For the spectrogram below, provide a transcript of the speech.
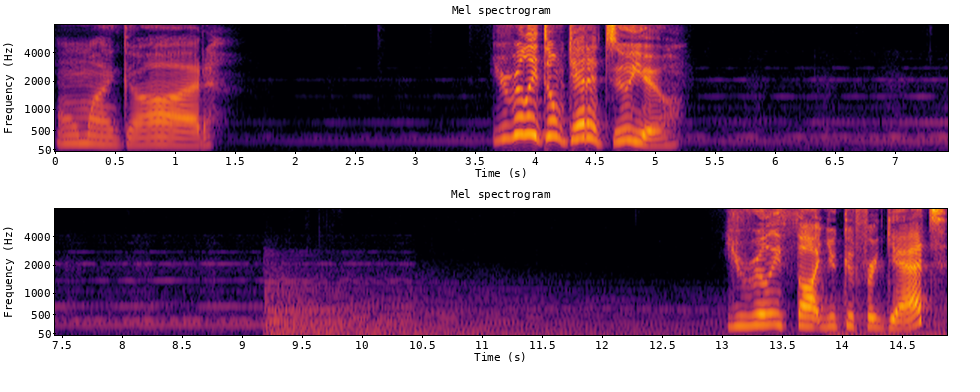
Oh my god. You really don't get it, do you? You really thought you could forget?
